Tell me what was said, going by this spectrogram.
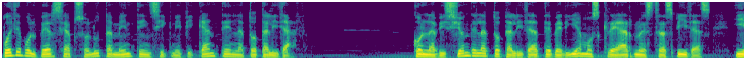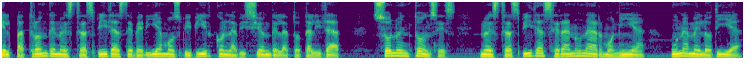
puede volverse absolutamente insignificante en la totalidad. Con la visión de la totalidad deberíamos crear nuestras vidas, y el patrón de nuestras vidas deberíamos vivir con la visión de la totalidad, solo entonces nuestras vidas serán una armonía, una melodía,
